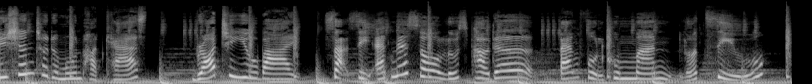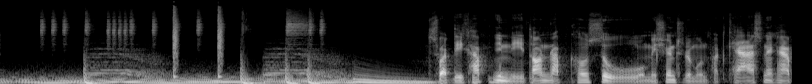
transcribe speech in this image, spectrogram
Mission to the Moon Podcast brought to you by Sasi Acne Sol Loose Powder แป้งฝุ่นคุมมัน ลดสิว สวัสดีครับ ยินดีต้อนรับเข้าสู่ Mission to the Moon Podcast นะครับ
